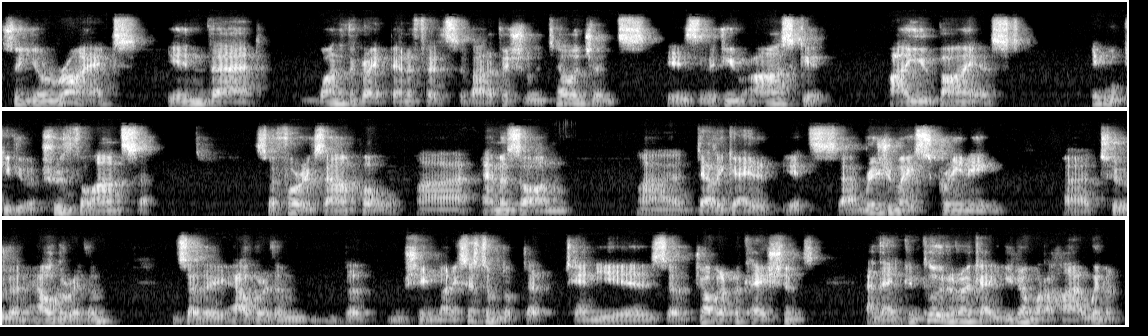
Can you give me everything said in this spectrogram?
So you're right in that one of the great benefits of artificial intelligence is that if you ask it, are you biased? It will give you a truthful answer. So, for example, uh, Amazon uh, delegated its uh, resume screening uh, to an algorithm. And so the algorithm, the machine learning system looked at 10 years of job applications and then concluded, okay, you don't want to hire women.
